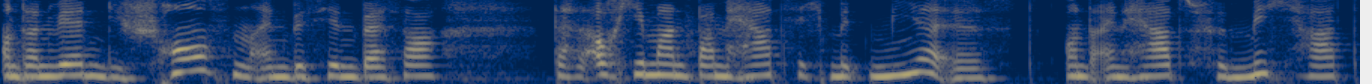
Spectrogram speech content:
und dann werden die Chancen ein bisschen besser, dass auch jemand barmherzig mit mir ist und ein Herz für mich hat,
